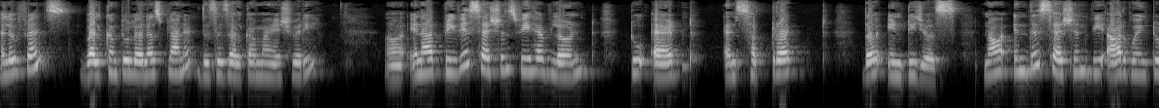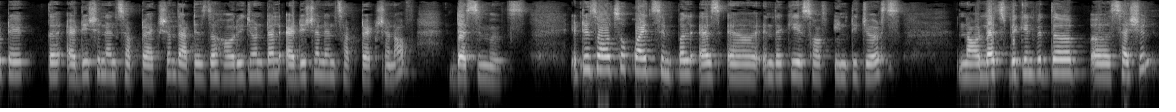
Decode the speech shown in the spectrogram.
Hello friends, welcome to Learner's Planet. This is Alka Maheshwari. Uh, in our previous sessions, we have learned to add and subtract the integers. Now in this session, we are going to take the addition and subtraction that is the horizontal addition and subtraction of decimals. It is also quite simple as uh, in the case of integers. Now let's begin with the uh, session.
